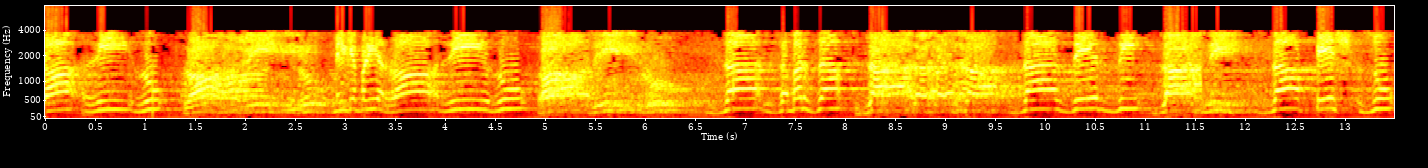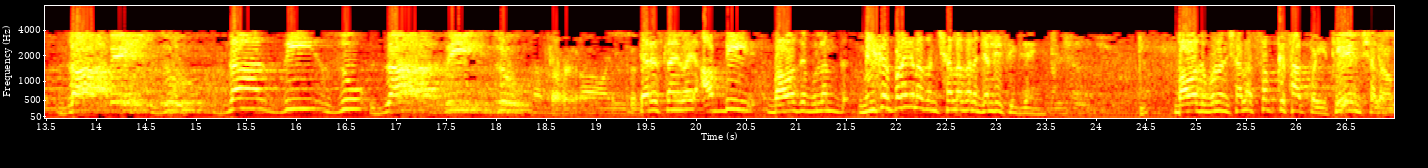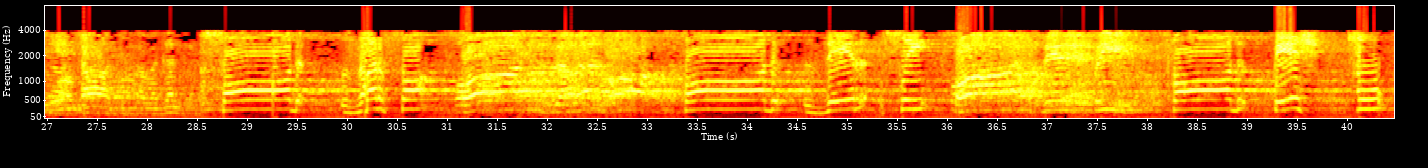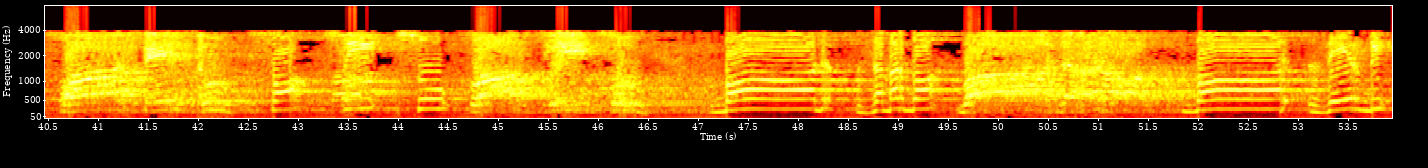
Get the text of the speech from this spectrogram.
را ری رو۔ رو ری رو۔ مل کے پڑھیے۔ را ری رو۔ رو ری رو۔ زا زبر زا۔ زا زبر زا۔ زا زیر زی۔ زا زی۔ زا پیش زو۔ زا پیش زو۔ یار اسلامی بھائی آپ بھی بابا سے بلند مل کر پڑھیں گے نا تو انشاءاللہ تعالی جلدی سیکھ جائیں گے۔ بابا سے بلند انشاءاللہ سب کے ساتھ پڑھیے ٹھیک ہے؟ انشاءاللہ۔ سود زبر سو۔ سود زیر سی سود پیش سو۔ سو۔ سی سو بود زبر دو بود زیر بی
